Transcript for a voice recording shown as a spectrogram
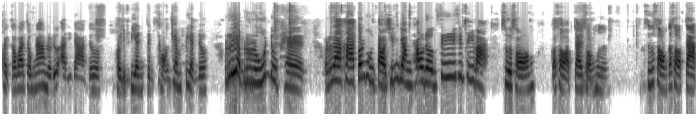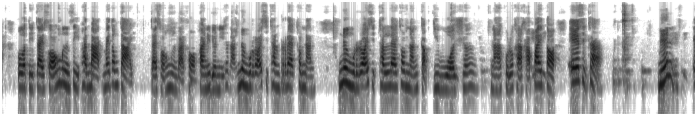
ข่อยก็ว่าเจ้างามแล้วเด้ออาดิดาสเด้อข่อยจะเปลี่ยนเป็นของแชมเปี้ยนเด้อเรียบหรูดูแพง ราคาต้นทุนต่อชิ้นยังเท่าเดิม 44 บาท ซื้อสองกระสอบจ่ายสองหมื่นซื้อสองกระสอบจากปกติจ่ายสองหมื่นสี่พันบาทไม่ต้องจ่าย จ่ายสองหมื่นบาทพอภายในเดือนนี้เท่านั้นหนึ่งร้อยสิทธิ์ท่านแรกเท่านั้นหนึ่งร้อยสิทธิ์ท่านแรกเท่านั้นกับกีวอเชอร์นะคะคุณลูกค้าค่ะไปต่อเอสิค่ะมิ้นเอซิกเอ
